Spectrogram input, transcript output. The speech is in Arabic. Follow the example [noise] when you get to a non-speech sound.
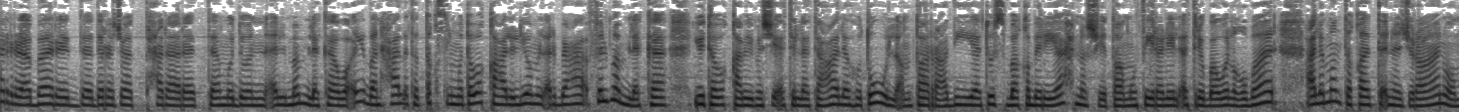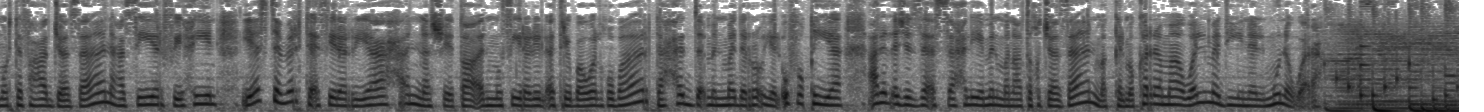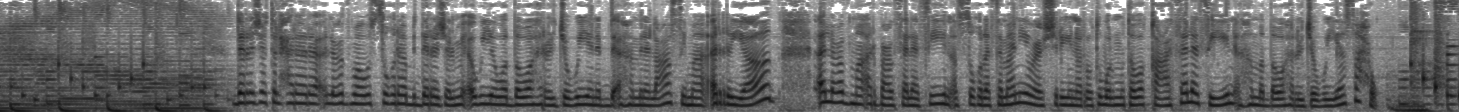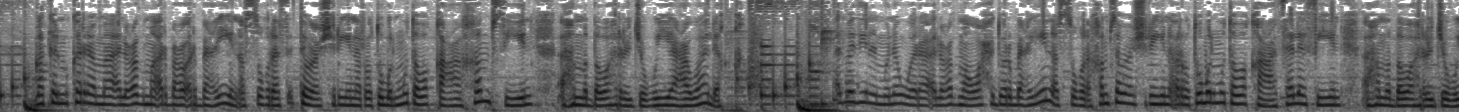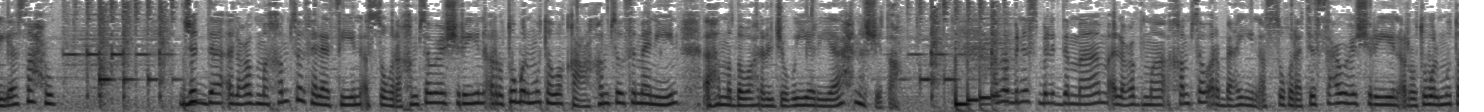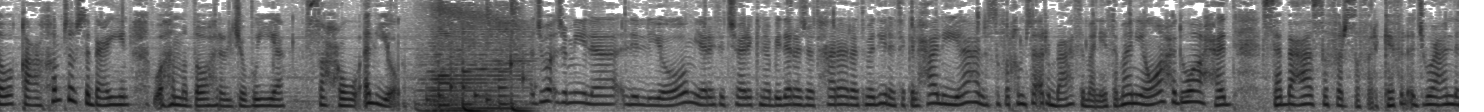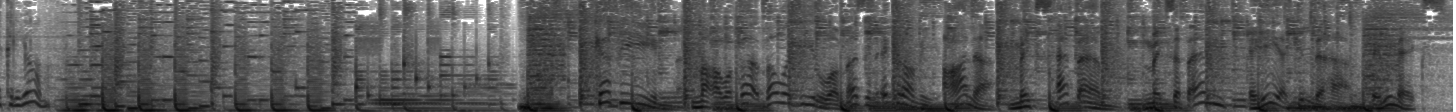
حار بارد درجات حرارة مدن المملكة وأيضا حالة الطقس المتوقعة لليوم الأربعاء في المملكة. يتوقع بمشيئة الله تعالى هطول أمطار رعدية تسبق برياح نشطة مثيرة للأتربة والغبار على منطقة نجران ومرتفعات جازان. عسير في حين يستمر تأثير الرياح النشطة المثيرة للأتربة والغبار. تحد من مدى الرؤية الأفقية على الأجزاء الساحلية من مناطق جازان مكة المكرمة والمدينة المنورة. درجات الحرارة العظمى والصغرى بالدرجة المئوية والظواهر الجوية. نبدأها من العاصمة الرياض. العظمى 34 الصغرى 28 الرطوبة المتوقعة 30 أهم الظواهر الجوية صحو. مكة المكرمة العظمى 44 الصغرى 26 الرطوبة المتوقعة 50 أهم الظواهر الجوية عوالق. المدينة المنورة العظمى 41 الصغرى 25 الرطوبة المتوقعة 30 أهم الظواهر الجوية صحو. جدة العظمى 35 الصغرى 25 الرطوبة المتوقعة 85 أهم الظواهر الجوية رياح نشطة. أما بالنسبة للدمام العظمى 45 الصغرى 29 الرطوبة المتوقعة 75 وأهم الظواهر الجوية صحو اليوم. أجواء جميلة لليوم. يا ريت تشاركنا بدرجة حرارة مدينتك الحالية على صفر خمسة أربعة ثمانية, واحد سبعة صفر صفر. كيف الأجواء عندك اليوم؟ كافيين مع وفاء بوازير ومازن إكرامي على Mix FM. Mix FM هي كلها ال mix.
